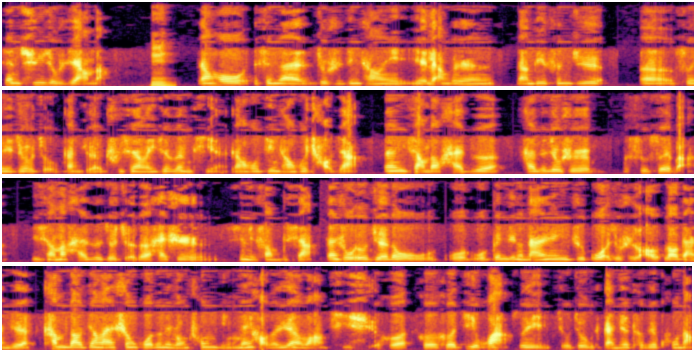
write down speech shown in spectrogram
县区就是这样的，嗯，然后现在就是经常也也两个人两地分居，呃，所以就就感觉出现了一些问题，然后经常会吵架。但一想到孩子，孩子就是四岁吧，一想到孩子就觉得还是。心里放不下，但是我又觉得我我我跟这个男人一直过，就是老老感觉看不到将来生活的那种憧憬、美好的愿望、期许和和和计划，所以就就感觉特别苦恼。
